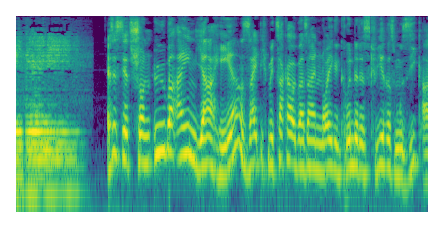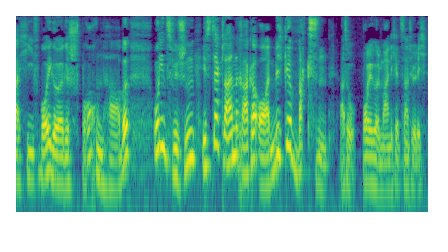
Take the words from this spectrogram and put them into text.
Es ist jetzt schon über ein Jahr her, seit ich mit Zacker über sein neu gegründetes queeres Musikarchiv Boygirl gesprochen habe. Und inzwischen ist der kleine Racker ordentlich gewachsen. Also Boygirl meine ich jetzt natürlich.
